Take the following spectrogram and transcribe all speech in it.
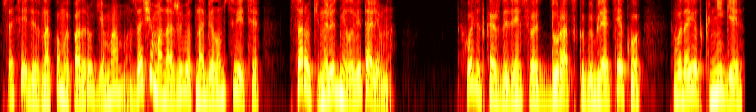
соседи, знакомые, подруги, мама, зачем она живет на белом свете, Сорокина Людмила Витальевна? Ходит каждый день в свою дурацкую библиотеку, выдает книги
